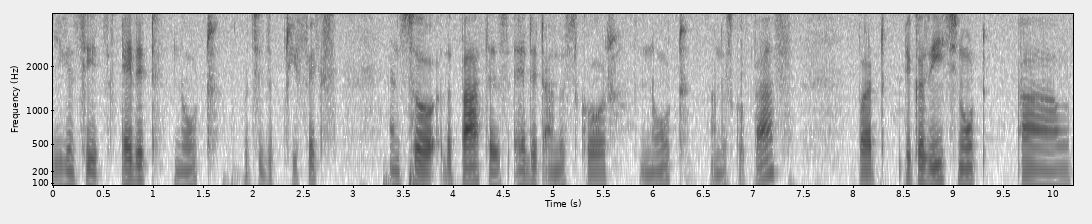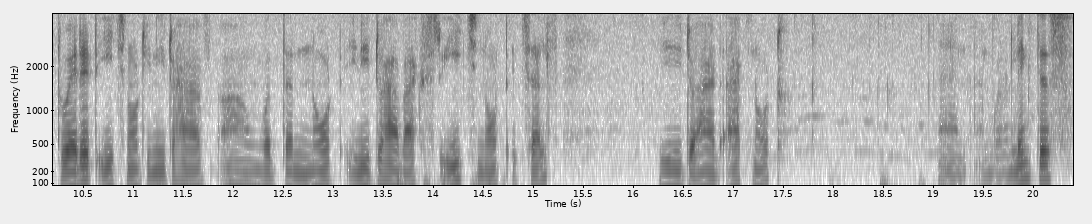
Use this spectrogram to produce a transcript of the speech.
you can see it's edit note which is the prefix. And so the path is edit underscore note underscore path. But because each note uh, to edit each note you need to have um, what the note you need to have access to each note itself. You need to add at note. And I'm going to link this.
